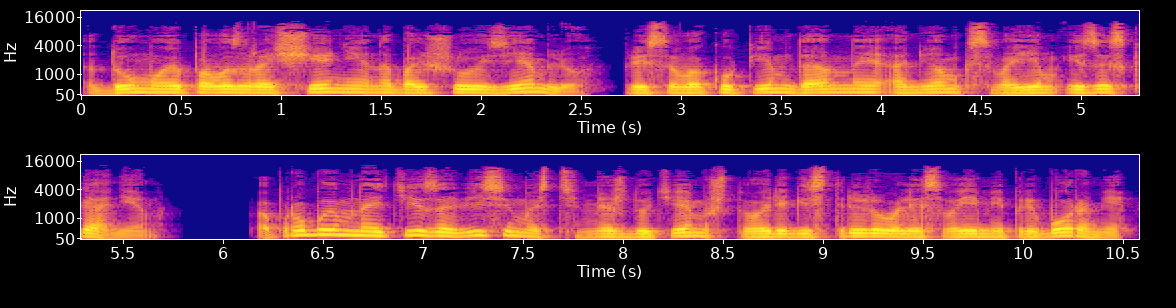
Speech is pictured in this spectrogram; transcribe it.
Думаю, по возвращении на Большую Землю присовокупим данные о нем к своим изысканиям. Попробуем найти зависимость между тем, что регистрировали своими приборами,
